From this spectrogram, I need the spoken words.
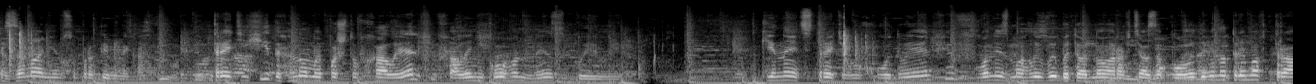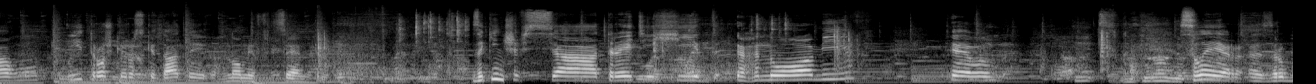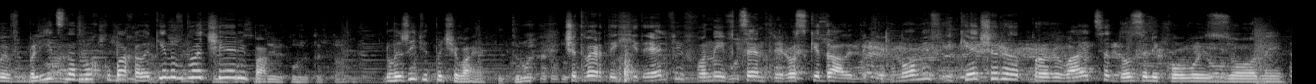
Заманюємо супротивника. Третій хід гноми поштовхали ельфів, але нікого не збили. Кінець третього ходу ельфів. Вони змогли вибити одного гравця за поле, де він отримав травму, і трошки розкидати гномів в центрі. Закінчився третій хід гномів. Е, Слеєр е, зробив бліц на двох кубах, але кинув два черепа. Лежить, відпочиває. Четвертий хід ельфів. Вони в центрі розкидали таких гномів, і кетчер проривається до залікової зони.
